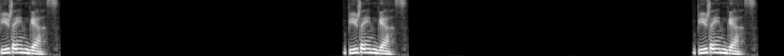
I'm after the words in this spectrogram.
butane gas. Butane gas. Butane gas.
